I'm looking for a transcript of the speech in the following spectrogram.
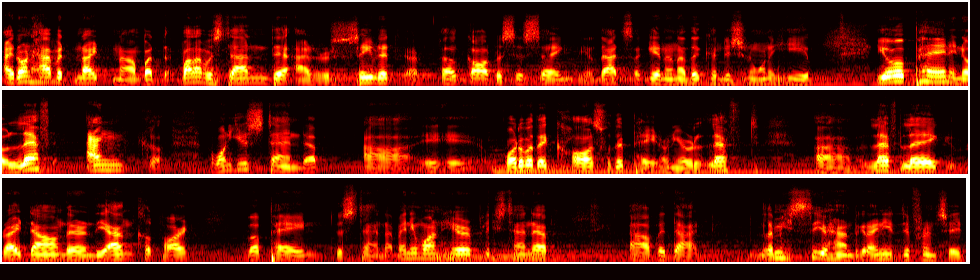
I don't have it right now, but while I was standing there, I received it. I felt God was just saying, you know, that's again another condition I want to heal. You have a pain in your left ankle. I want you to stand up, uh, it, it, whatever the cause for the pain, on your left uh, left leg, right down there in the ankle part, of a pain, just stand up. Anyone here, please stand up uh, with that. Let me see your hand because I need to differentiate.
